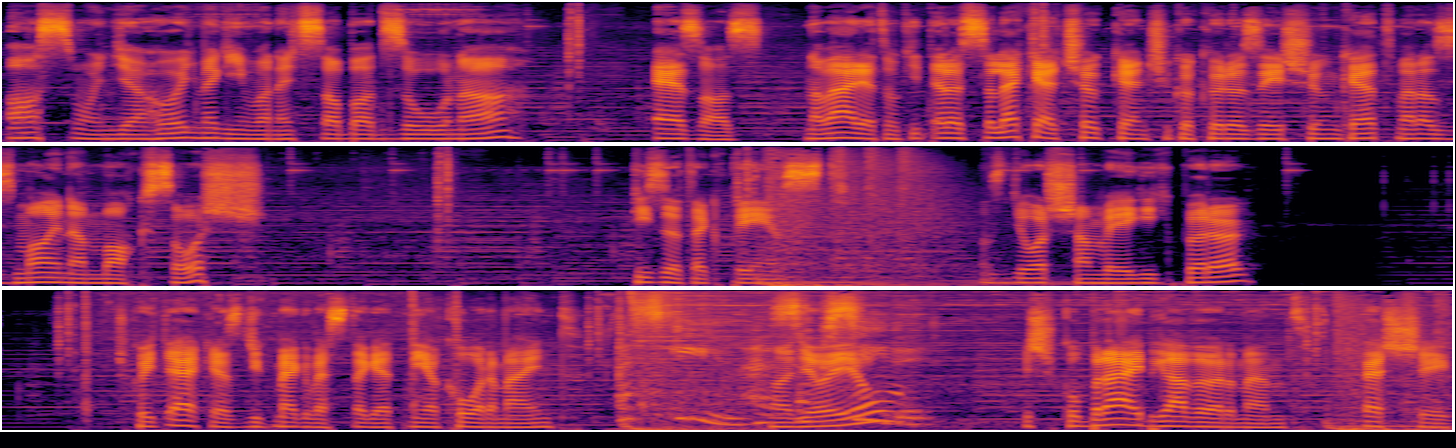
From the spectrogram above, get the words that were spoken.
Azt mondja, hogy megint van egy szabad zóna. Ez az. Na várjatok, itt először le kell csökkentsük a körözésünket, mert az majdnem maxos. Fizetek pénzt az gyorsan végigpörög. És akkor itt elkezdjük megvesztegetni a kormányt. Nagyon jó. És akkor Bright Government. Tessék.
